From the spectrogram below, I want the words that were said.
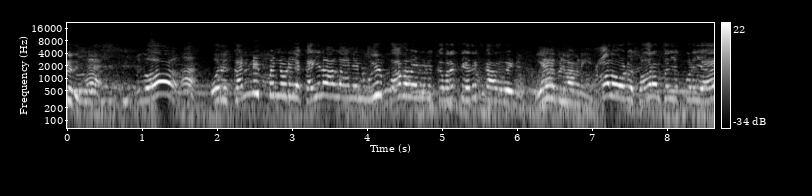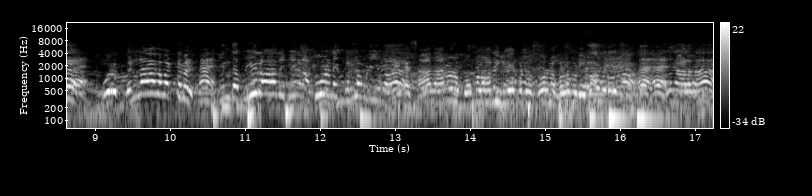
போனால் போகிறது இதோ ஒரு கன்னி பெண்ணுடைய கையினால் நான் என் உயிர் போக வேண்டியிருக்க வரத்தை எதற்காக வேண்டும்? ஏன் இப்படி வாங்குனீங்க? காலோடு சோரம் செய்யக்கூடிய ஒரு பெண்ணாகப்பட்டவள் இந்த வீராதி வீரன் அசூரனை சூரனை கொல்ல முடியுமா? சாதாரண ஒரு பொம்பளை வந்து இப்பேற்பட்ட ஒரு சூரனை கொல்ல முடியுமா. அதனாலதான்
